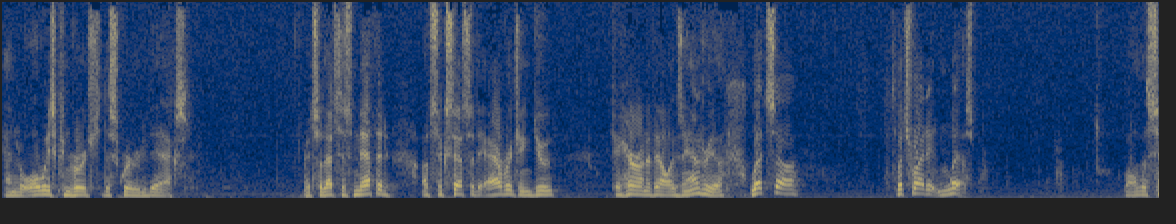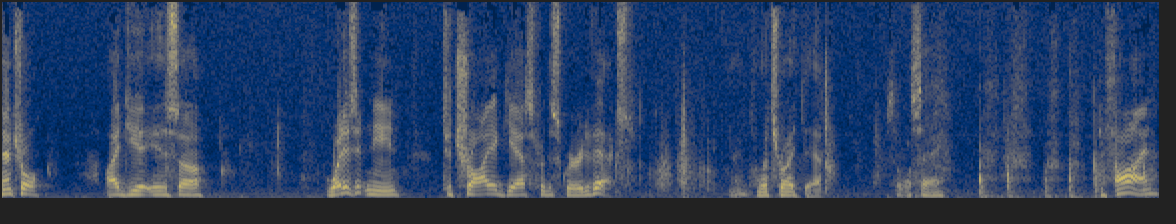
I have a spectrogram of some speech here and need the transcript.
And it'll always converge to the square root of x. Right, so that's this method of successive averaging due to Heron of Alexandria. Let's, uh, let's write it in Lisp. Well, the central idea is uh, what does it mean to try a guess for the square root of x. Okay, let's write that. So we'll say define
